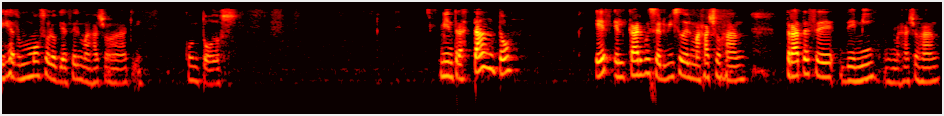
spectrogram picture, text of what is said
Es hermoso lo que hace el Mahashohan aquí, con todos. Mientras tanto, es el cargo y servicio del Mahashohan, trátese de mí, el Mahashohan,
